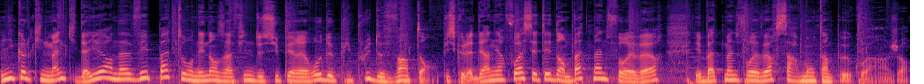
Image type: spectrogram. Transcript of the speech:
Nicole Kidman qui d'ailleurs n'avait pas tourné dans un film de super-héros depuis plus de 20 ans, puisque la dernière fois c'était dans Batman Forever, et Batman Forever ça remonte un peu quoi, genre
